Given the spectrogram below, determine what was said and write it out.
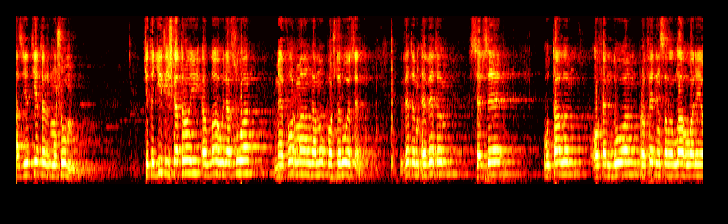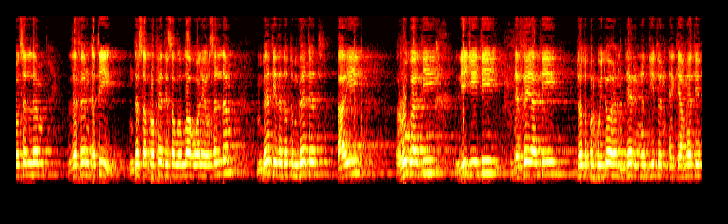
asgjë tjetër më shumë. Që të gjithë i shkatërroi Allahu i Lartësuar me forma nga më poshtëruese, vetëm e vetëm sepse u tallën, ofenduan Profetin sallallahu alaihi wasallam dhe fenë e tij, ndërsa Profeti sallallahu alaihi wasallam mbeti dhe do të mbetet ai rruga e tij, ligji i tij dhe feja e tij do të përkujtohen deri në ditën e Kiametit,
